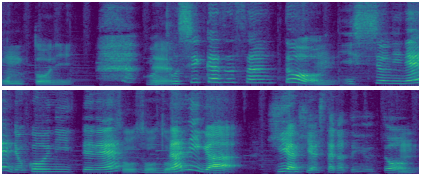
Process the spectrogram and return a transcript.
本当に。もうね。俊和さんとうん。一緒にね旅行に行ってねそうそうそう。何がヒヤヒヤしたかというと、うん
